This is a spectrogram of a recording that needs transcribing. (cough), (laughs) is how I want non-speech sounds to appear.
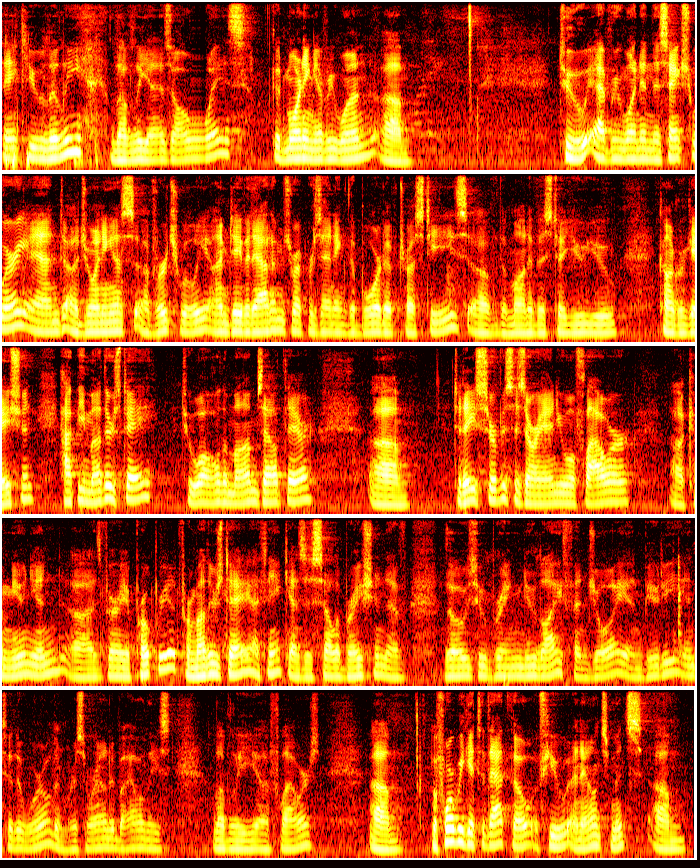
Thank you, Lily. Lovely as always. Good morning, everyone. Um, to everyone in the sanctuary and uh, joining us uh, virtually, I'm David Adams, representing the Board of Trustees of the Monte Vista UU congregation. Happy Mother's Day to all the moms out there. Um, today's service is our annual flower uh, communion. Uh, it's very appropriate for Mother's Day, I think, as a celebration of those who bring new life and joy and beauty into the world, and we're surrounded by all these lovely uh, flowers. Um, before we get to that, though, a few announcements. Um,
